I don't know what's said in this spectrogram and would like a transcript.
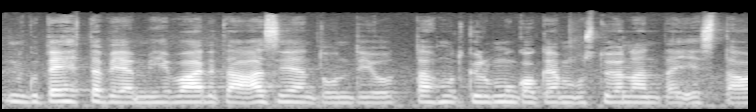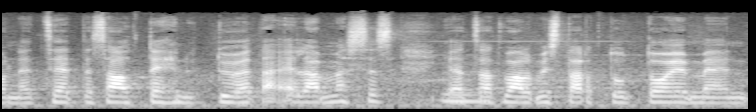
niin tehtäviä, mihin vaaditaan asiantuntijuutta, mutta kyllä mun kokemus työnantajista on, että se, että sä oot tehnyt työtä elämässäsi mm. ja että sä oot valmis tarttua toimeen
